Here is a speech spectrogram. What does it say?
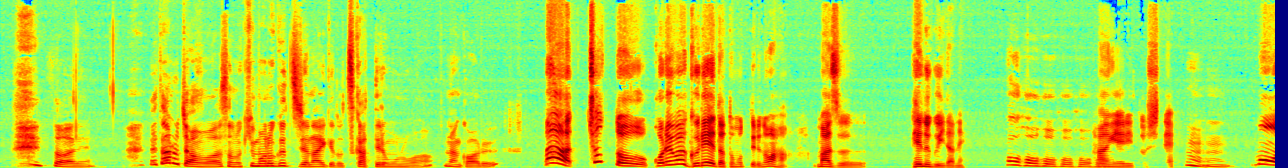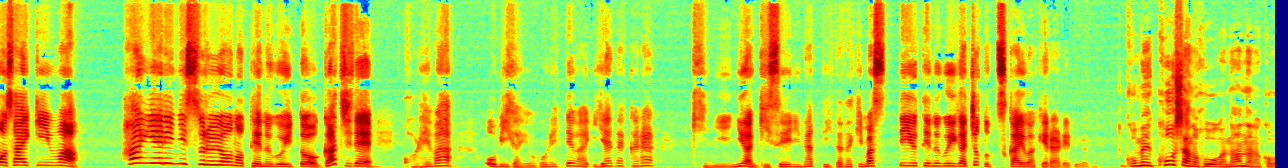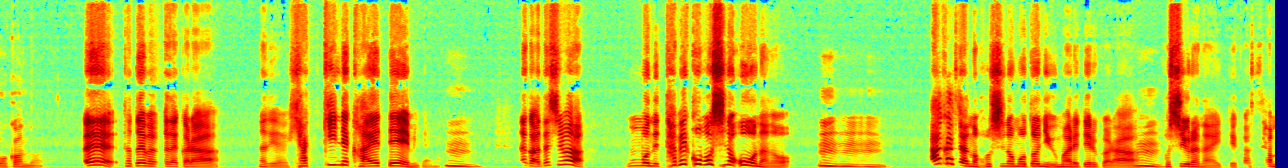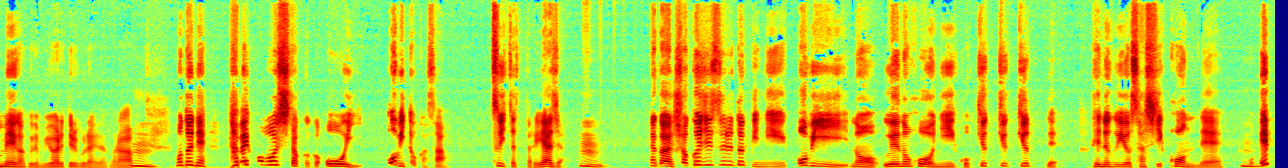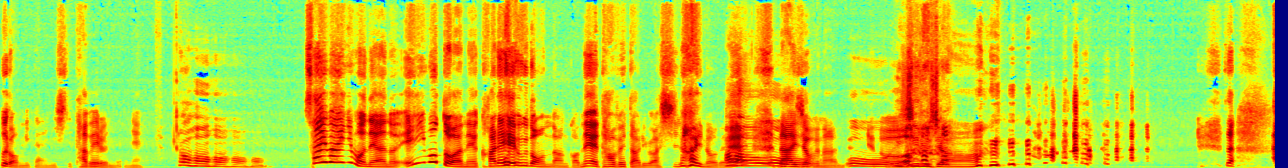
そうだね。え、太郎ちゃんはその着物グッズじゃないけど使ってるものは？なんかある？まあ、ちょっと、これはグレーだと思ってるのは、まず、手ぬぐいだね。ほうほうほうほうほう。半襟として。うんうん。もう最近は、半襟にする用の手ぬぐいと、ガチで、これは帯が汚れては嫌だから、君には犠牲になっていただきますっていう手ぬぐいがちょっと使い分けられるよね。ごめん、後者の方が何なのかわかんない。え、例えばだから、なんていうの、100均で買えて、みたいな。うん。なんか私は、もうね、食べこぼしの王なの。うんうんうん。赤ちゃんの星のもとに生まれてるから、うん星占いっていうか、三名学でも言われてるぐらいだから、うん。本当にね、食べこぼしとかが多い。帯とかさ、ついちゃったら嫌じゃん。うん。だから食事するときに、帯の上の方に、こう、キュッキュッキュッって手ぬぐいを差し込んで、うんエプロンみたいにして食べるんだよね。ほうほうほうほうほう。幸いにもね、あの、襟元はね、カレーうどんなんかね、食べたりはしないので、ああんーおー大丈夫なんですけどいじるじゃん。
